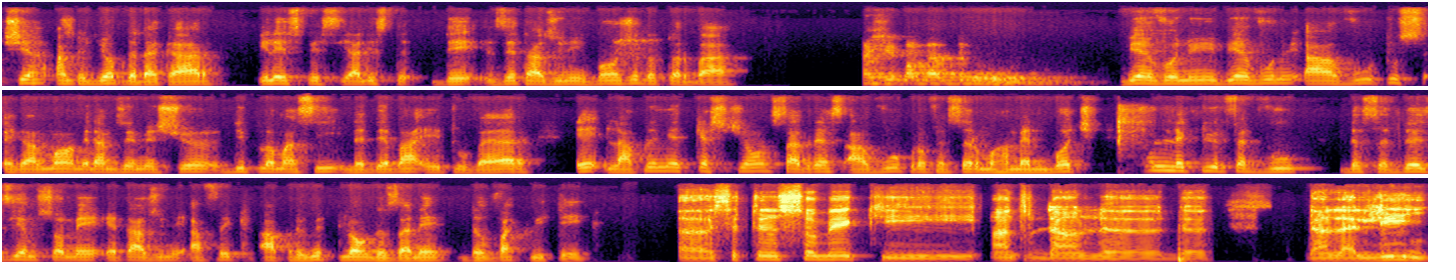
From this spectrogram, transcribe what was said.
Cheikh Anta Diop de Dakar. Il est spécialiste des États-Unis. Bonjour, Dr Ba. Bonjour, Bienvenue, bienvenue à vous tous également, mesdames et messieurs. Diplomatie, le débat est ouvert. Et la première question s'adresse à vous, professeur Mohamed Boch. Quelle lecture faites-vous de ce deuxième sommet États-Unis-Afrique après huit longues années de vacuité? Euh, C'est un sommet qui entre dans, le, de, dans la ligne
